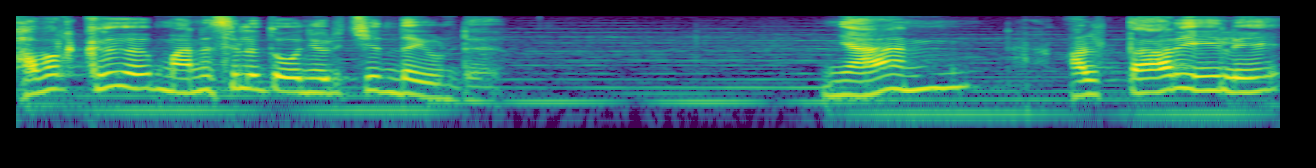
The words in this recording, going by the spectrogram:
അവർക്ക് മനസ്സിൽ തോന്നിയൊരു ചിന്തയുണ്ട്. ഞാൻ അൾത്താരയിലെ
